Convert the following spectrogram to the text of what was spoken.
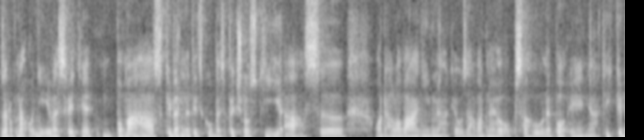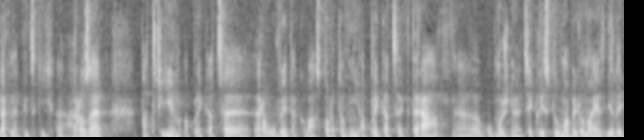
zrovna oni i ve světě, pomáhá s kybernetickou bezpečností a s odhalováním nějakého závadného obsahu nebo i nějakých kybernetických hrozeb. Patří jim aplikace Rouvy, taková sportovní aplikace, která eh, umožňuje cyklistům, aby doma jezdili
